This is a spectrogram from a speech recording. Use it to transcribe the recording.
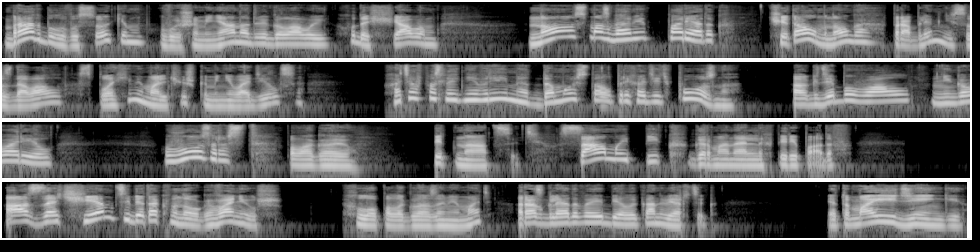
Брат был высоким, выше меня на две головы, худощавым, но с мозгами порядок. Читал много, проблем не создавал, с плохими мальчишками не водился. Хотя в последнее время домой стал приходить поздно, а где бывал, не говорил. Возраст, полагаю, 15. Самый пик гормональных перепадов. «А зачем тебе так много, Ванюш?» — хлопала глазами мать, разглядывая белый конвертик. «Это мои деньги.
